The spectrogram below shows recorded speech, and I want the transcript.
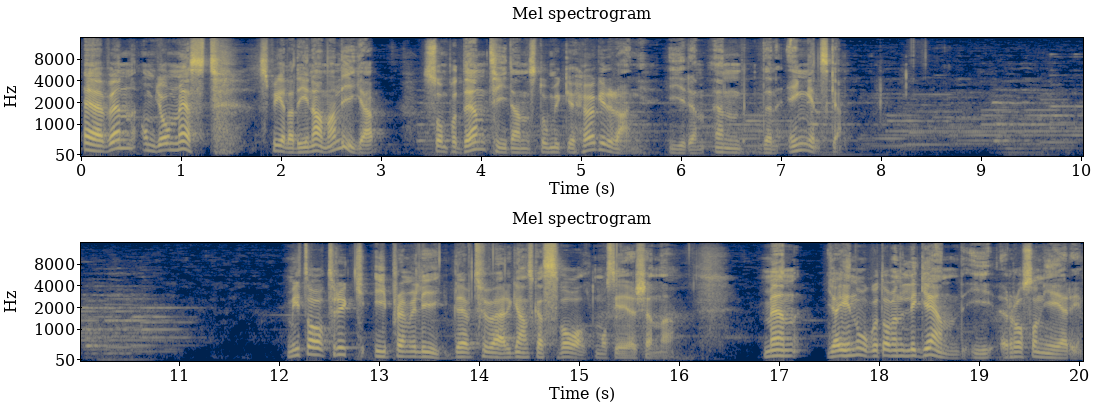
även om jag mest spelade i en annan liga som på den tiden stod mycket högre i rang i den än den engelska. Mitt avtryck i Premier League blev tyvärr ganska svalt måste jag erkänna. Men jag är något av en legend i Rossonieri.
